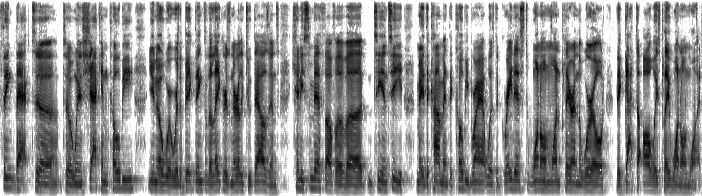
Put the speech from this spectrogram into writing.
think back to to when Shaq and Kobe, you know, were, were the big thing for the Lakers in the early 2000s. Kenny Smith off of uh, TNT made the comment that Kobe Bryant was the greatest one-on-one player in the world that got to always play one-on-one.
